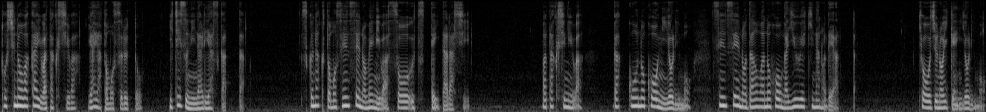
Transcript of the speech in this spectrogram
年の若い私はややともすると一途になりやすかった。少なくとも先生の目にはそう映っていたらしい。私には学校の講義よりも先生の談話の方が有益なのであった。教授の意見よりも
